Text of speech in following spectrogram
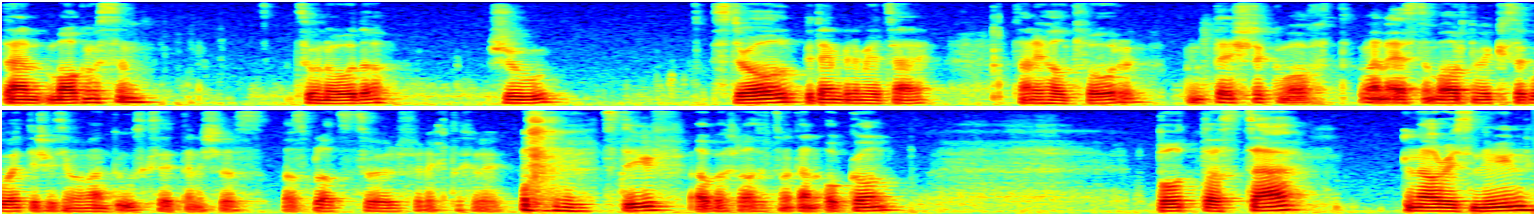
Dann Magnussen, Tsunoda, Schuh, Stroll, bei dem bin ich mir jetzt auch, das habe ich halt vor dem Testen gemacht. Wenn Aston Martin wirklich so gut ist, wie es im Moment aussieht, dann ist das als Platz 12 vielleicht ein bisschen zu tief. Aber ich lasse jetzt mal dann Ocon. Bottas 10, Norris 9,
